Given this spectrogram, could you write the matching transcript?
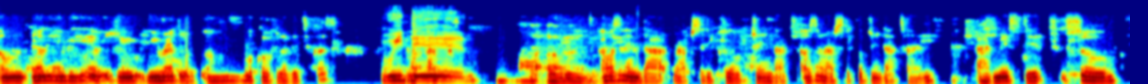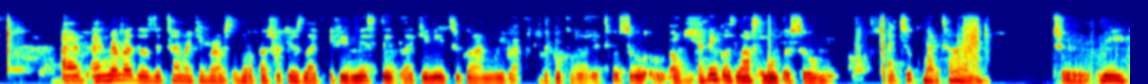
um, earlier in the year, we, we read the um, book of Leviticus. We did. I, uh, um, I wasn't in that Rhapsody Club during that. I was in Rhapsody Club during that time. I had missed it, so I, I remember there was a time I came from Amsterdam. Patrick was like, if you missed it, like you need to go and read like, the book of Leviticus. So um, I think it was last month or so. I took my time to read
